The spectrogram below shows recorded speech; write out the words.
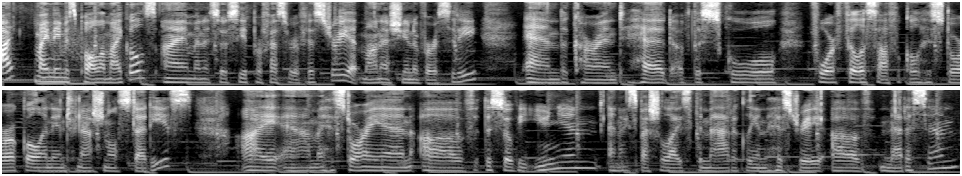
Hi, my name is Paula Michaels. I'm an associate professor of history at Monash University and the current head of the School for Philosophical, Historical, and International Studies. I am a historian of the Soviet Union and I specialize thematically in the history of medicine.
